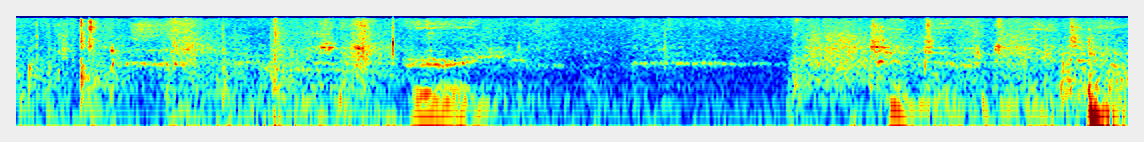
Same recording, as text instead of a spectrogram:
This is very attentive to detail.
